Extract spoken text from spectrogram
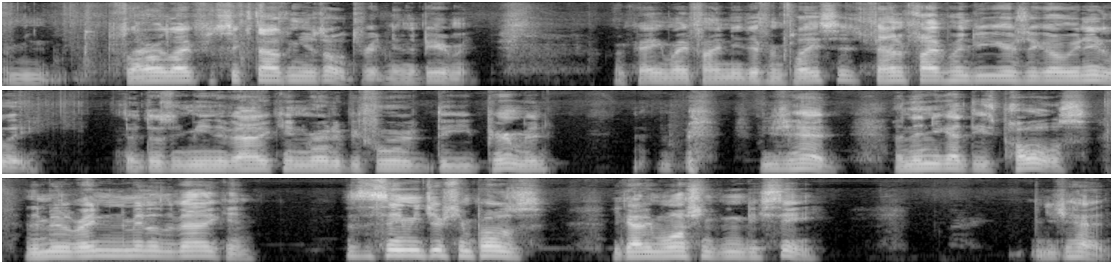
I mean, flower life is 6,000 years old. It's written in the pyramid. Okay, you might find it in different places. Found 500 years ago in Italy. That doesn't mean the Vatican wrote it before the pyramid. Use your head. And then you got these poles in the middle, right in the middle of the Vatican. It's the same Egyptian poles you got in Washington, D.C. Use your head.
